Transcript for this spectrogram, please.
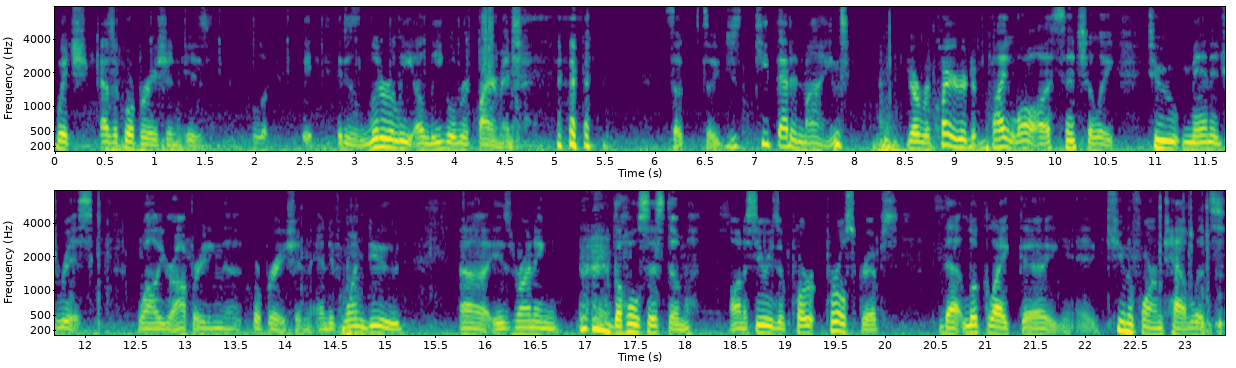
Which, as a corporation, is it, it is literally a legal requirement. so, so just keep that in mind. You're required by law, essentially, to manage risk while you're operating the corporation. And if one dude uh, is running the whole system on a series of Perl scripts that look like uh, cuneiform tablets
